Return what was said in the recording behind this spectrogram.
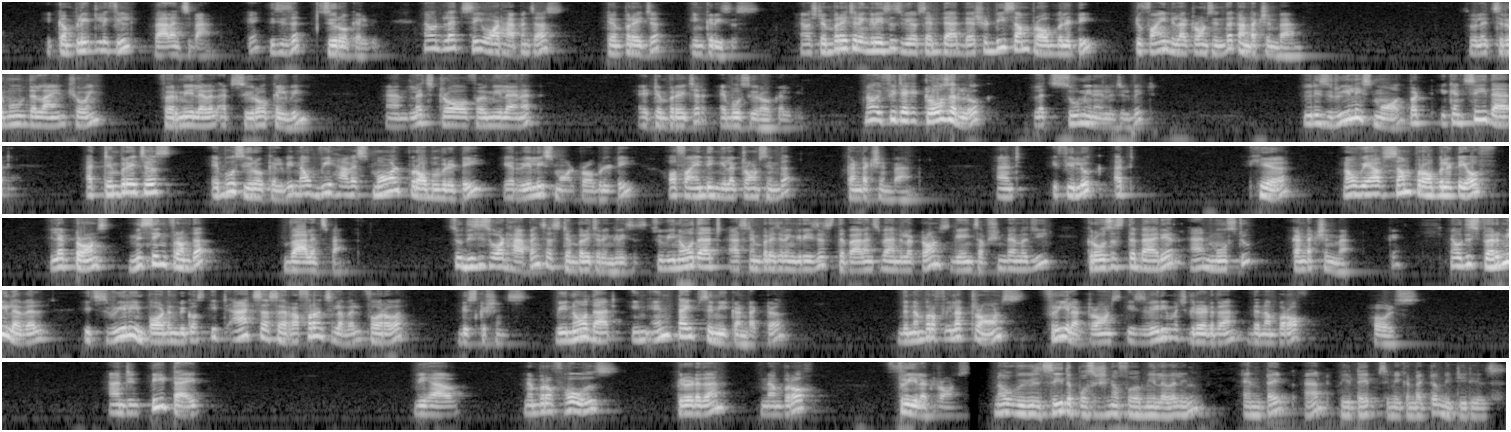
a completely filled valence band. Okay, this is at 0 Kelvin. Now let's see what happens as temperature increases. Now as temperature increases, we have said that there should be some probability to find electrons in the conduction band. So let's remove the line showing Fermi level at 0 Kelvin and let's draw a Fermi line at a temperature above 0 Kelvin. Now if we take a closer look, let's zoom in a little bit. It is really small but you can see that at temperatures above 0 Kelvin, now we have a small probability, a really small probability of finding electrons in the conduction band. And if you look at here, now we have some probability of electrons missing from the valence band. So this is what happens as temperature increases. So we know that as temperature increases, the valence band electrons gain sufficient energy, crosses the barrier and moves to conduction band. Okay. Now this Fermi level, it's really important because it acts as a reference level for our discussions. We know that in n-type semiconductor, the number of electrons, free electrons is very much greater than the number of holes. And in p-type, we have number of holes greater than number of free electrons. Now we will see the position of Fermi level in n-type and p-type semiconductor materials.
